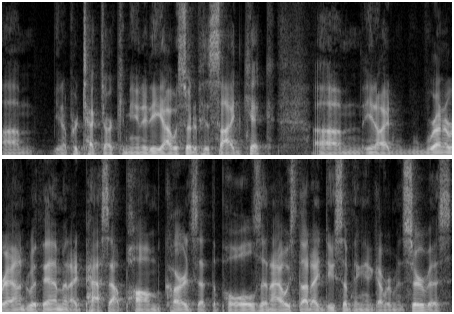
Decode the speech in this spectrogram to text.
um, you know protect our community. I was sort of his sidekick. Um, you know, I'd run around with him and I'd pass out palm cards at the polls, and I always thought I'd do something in government service.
